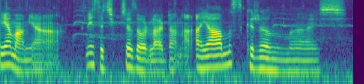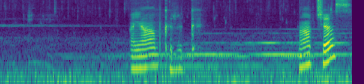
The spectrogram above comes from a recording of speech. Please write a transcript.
Kıyamam ya. Neyse çıkacağız oralardan. A- ayağımız kırılmış. Ayağım kırık. Ne yapacağız?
